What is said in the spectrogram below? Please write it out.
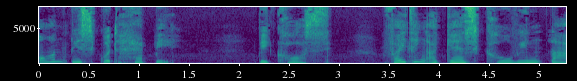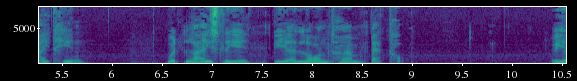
on this good habit because fighting against COVID 19 would likely be a long term battle. We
